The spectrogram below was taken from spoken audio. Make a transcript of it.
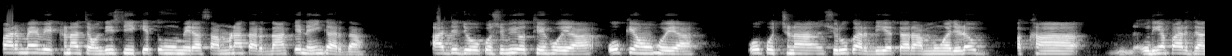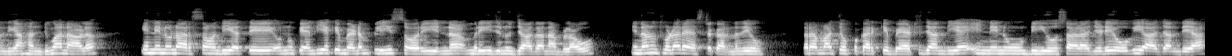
ਪਰ ਮੈਂ ਵੇਖਣਾ ਚਾਹੁੰਦੀ ਸੀ ਕਿ ਤੂੰ ਮੇਰਾ ਸਾਹਮਣਾ ਕਰਦਾ ਕਿ ਨਹੀਂ ਕਰਦਾ। ਅੱਜ ਜੋ ਕੁਝ ਵੀ ਉੱਥੇ ਹੋਇਆ, ਉਹ ਕਿਉਂ ਹੋਇਆ? ਉਹ ਪੁੱਛਣਾ ਸ਼ੁਰੂ ਕਰਦੀ ਹੈ ਤਾਂ ਰਾਮੂ ਆ ਜਿਹੜਾ ਉਹ ਅੱਖਾਂ, ਉਹਦੀਆਂ ਭਰ ਜਾਂਦੀਆਂ ਹੰਝੂਆਂ ਨਾਲ, ਇੰਨੇ ਨੂੰ ਨਰਸ ਆਉਂਦੀ ਹੈ ਤੇ ਉਹਨੂੰ ਕਹਿੰਦੀ ਹੈ ਕਿ ਮੈਡਮ ਪਲੀਜ਼ ਸੌਰੀ ਇਹਨਾਂ ਮਰੀਜ਼ ਨੂੰ ਜ਼ਿਆਦਾ ਨਾ ਬੁਲਾਓ। ਇਹਨਾਂ ਨੂੰ ਥੋੜਾ ਰੈਸਟ ਕਰਨ ਦਿਓ। ਰਮਾ ਚੁੱਪ ਕਰਕੇ ਬੈਠ ਜਾਂਦੀ ਹੈ। ਇੰਨੇ ਨੂੰ ਡੀਓ ਸਾਰਾ ਜਿਹੜੇ ਉਹ ਵੀ ਆ ਜਾਂਦੇ ਆ।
